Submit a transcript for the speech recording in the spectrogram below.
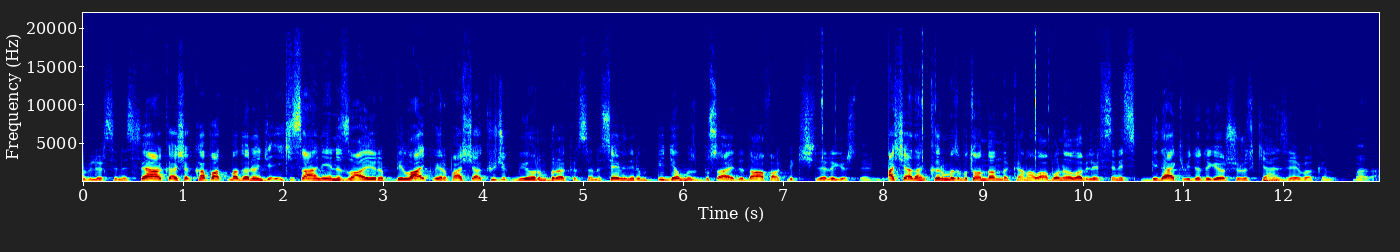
yapabilirsiniz. Ve arkadaşlar kapatmadan önce 2 saniyenizi ayırıp bir like verip aşağı küçük bir yorum bırakırsanız sevinirim. Videomuz bu sayede daha farklı kişilere gösteriliyor. Aşağıdan kırmızı butondan da kanala abone olabilirsiniz. Bir dahaki videoda görüşürüz. Kendinize iyi bakın. Bay bay.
